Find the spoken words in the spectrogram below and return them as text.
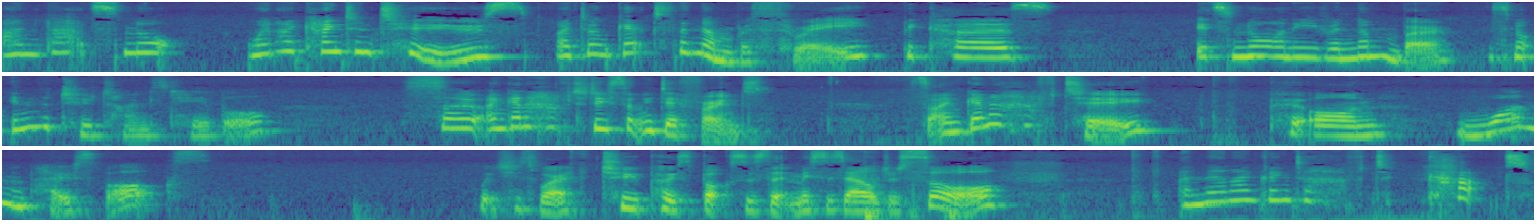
and that's not, when I count in twos, I don't get to the number three because it's not an even number. It's not in the two times table. So I'm going to have to do something different. So I'm going to have to put on one post box, which is worth two post boxes that Mrs. Elder saw, and then I'm going to have to cut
